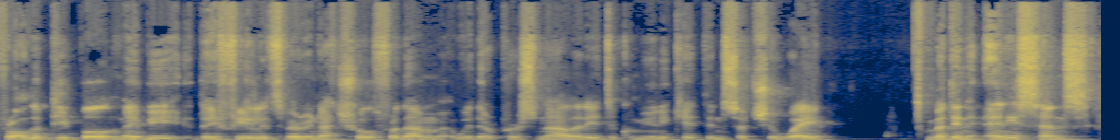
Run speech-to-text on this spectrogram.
for other people, maybe they feel it's very natural for them with their personality to communicate in such a way. But in any sense,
